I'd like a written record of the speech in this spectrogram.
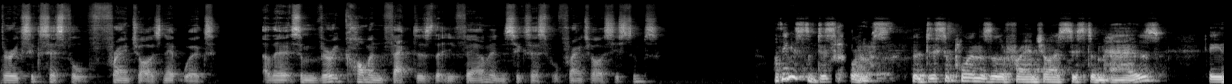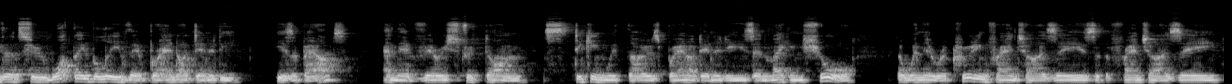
very successful franchise networks. Are there some very common factors that you've found in successful franchise systems? I think it's the disciplines. The disciplines that a franchise system has, either to what they believe their brand identity is about, and they're very strict on sticking with those brand identities and making sure that when they're recruiting franchisees, that the franchisee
